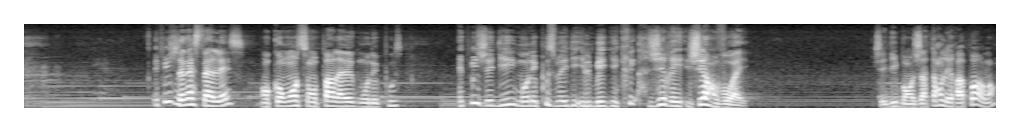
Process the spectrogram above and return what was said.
Et puis je reste à l'aise. On commence, on parle avec mon épouse. Et puis je dis, mon épouse me dit, il m'écrit, j'ai envoyé. J'ai dit, bon, j'attends les rapports, non?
